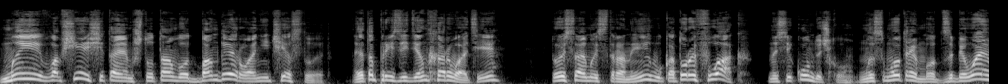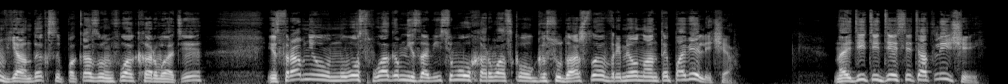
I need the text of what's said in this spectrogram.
мы вообще считаем, что там вот Бандеру они чествуют. Это президент Хорватии, той самой страны, у которой флаг, на секундочку. Мы смотрим, вот забиваем в Яндекс и показываем флаг Хорватии и сравниваем его с флагом независимого хорватского государства времен Анте Павелича. Найдите 10 отличий.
